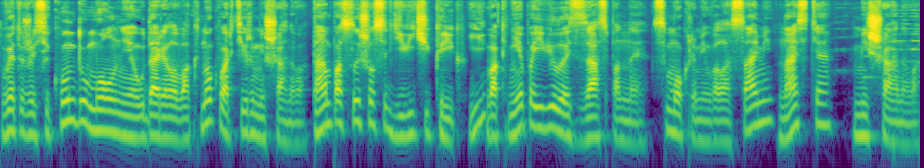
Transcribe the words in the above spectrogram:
В эту же секунду молния ударила в окно квартиры Мишанова. Там послышался девичий крик, и в окне появилась заспанная, с мокрыми волосами, Настя Мишанова.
